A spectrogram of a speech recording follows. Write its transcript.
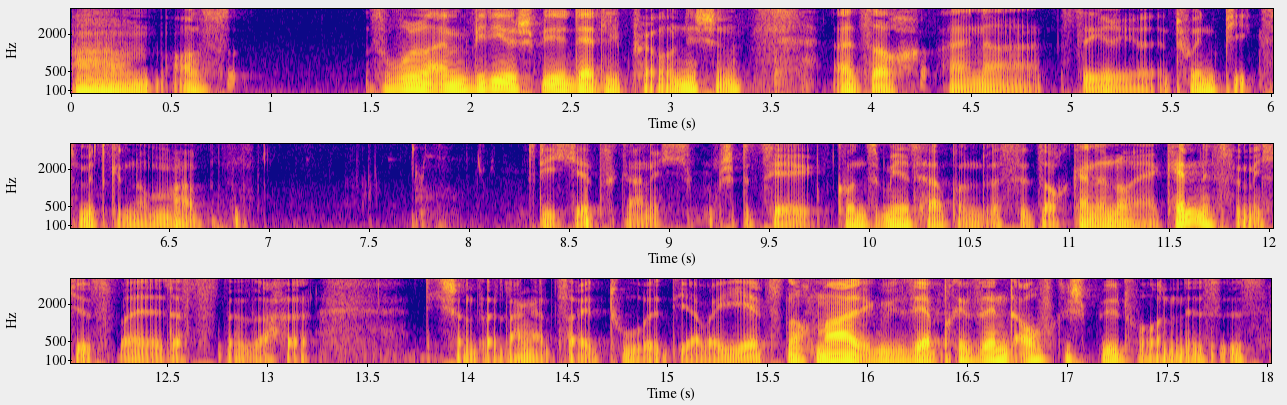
ähm, aus sowohl einem Videospiel Deadly Premonition als auch einer Serie Twin Peaks mitgenommen habe, die ich jetzt gar nicht speziell konsumiert habe und was jetzt auch keine neue Erkenntnis für mich ist, weil das eine Sache, die ich schon seit langer Zeit tue, die aber jetzt nochmal irgendwie sehr präsent aufgespült worden ist, ist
